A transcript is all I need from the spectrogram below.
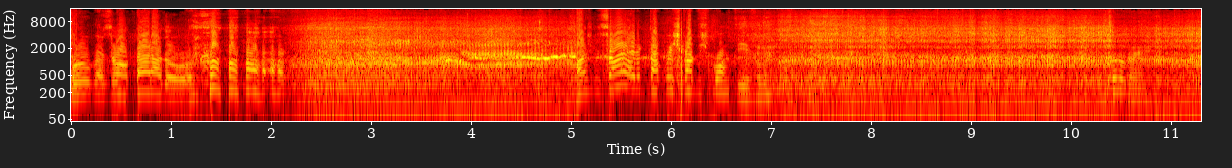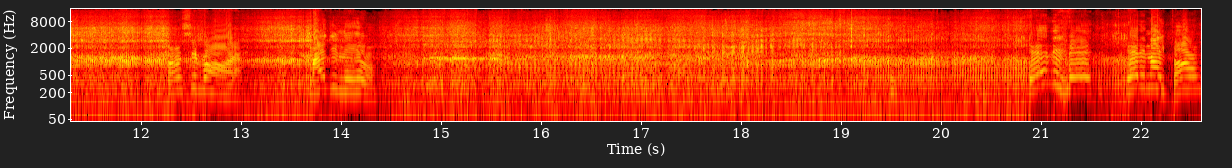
Lucas, o operador. Acho que só ele que tá com escada esportivo, né? Tudo bem. Vamos embora. Mais de mil. Aquele jeito, aquele naipão.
